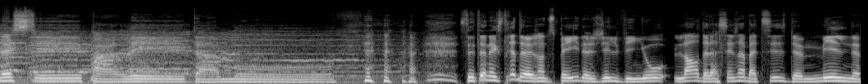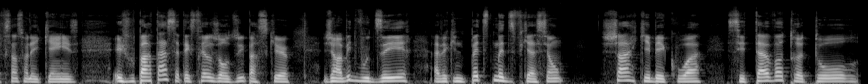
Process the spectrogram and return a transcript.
Laissez parler d'amour. C'est un extrait de Jean du Pays de Gilles Vigneault lors de la Saint-Jean-Baptiste de 1975. Et je vous partage cet extrait aujourd'hui parce que j'ai envie de vous dire, avec une petite modification, chers Québécois, c'est à votre tour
